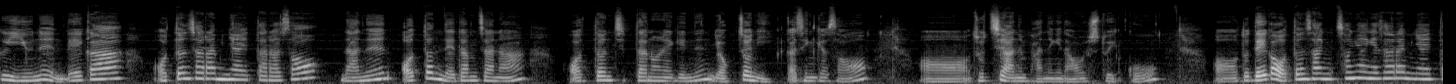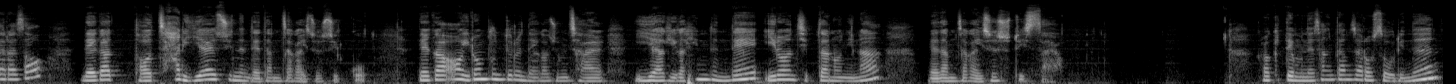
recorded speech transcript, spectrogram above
그 이유는 내가 어떤 사람이냐에 따라서 나는 어떤 내담자나 어떤 집단원에게는 역전이가 생겨서 어, 좋지 않은 반응이 나올 수도 있고 어, 또 내가 어떤 상, 성향의 사람이냐에 따라서 내가 더 잘 이해할 수 있는 내담자가 있을 수 있고 내가 어, 이런 분들은 내가 좀 잘 이해하기가 힘든데 이런 집단원이나 내담자가 있을 수도 있어요. 그렇기 때문에 상담자로서 우리는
